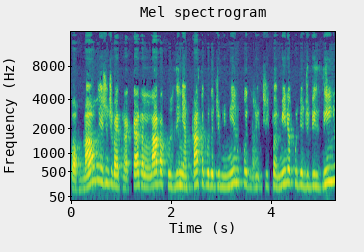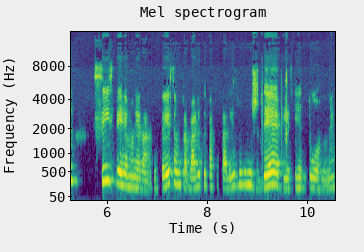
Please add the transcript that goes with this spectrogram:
formal e a gente vai para casa, lava a cozinha, passa, cuida de menino, cuida de família, cuida de vizinho, sem ser remunerado. Então, esse é um trabalho que o capitalismo nos deve esse retorno, né?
